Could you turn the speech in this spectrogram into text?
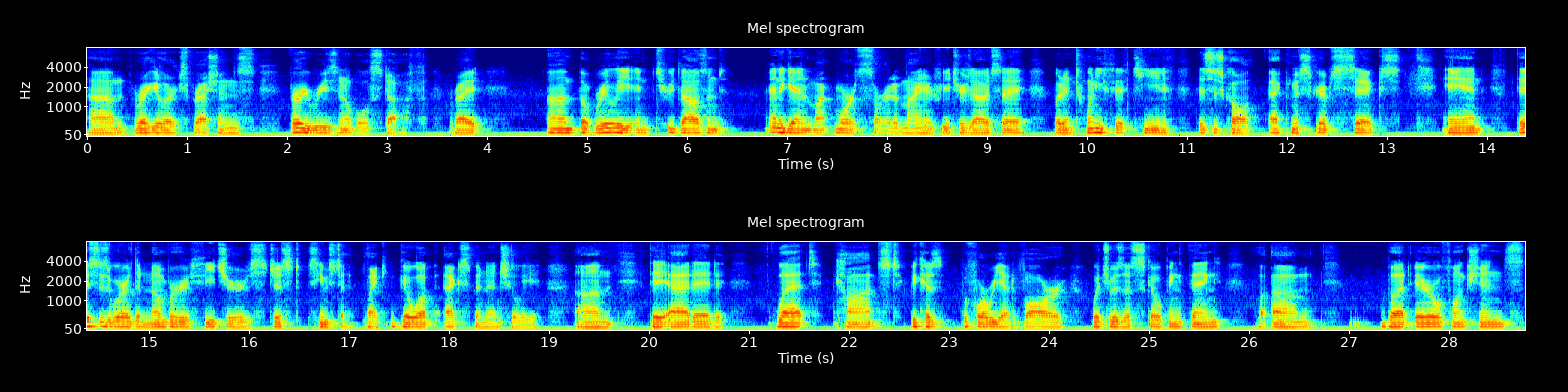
um, regular expressions, very reasonable stuff, right? Um, but really in 2000, and again, more sort of minor features, I would say. But in 2015, this is called ECMAScript 6, and this is where the number of features just seems to like go up exponentially. Um, they added let const because before we had var, which was a scoping thing, um, but arrow functions,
